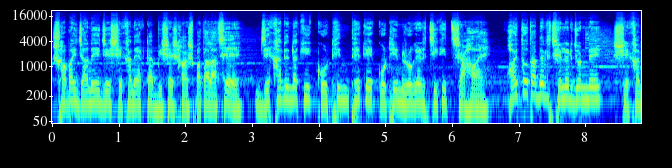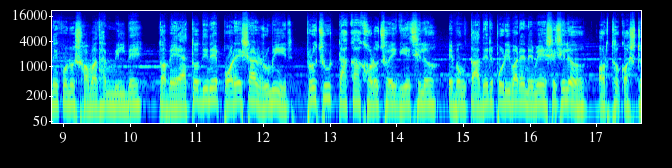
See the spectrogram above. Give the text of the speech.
সবাই জানে যে সেখানে একটা বিশেষ হাসপাতাল আছে, যেখানে নাকি কঠিন থেকে কঠিন রোগের চিকিৎসা হয়। হয়তো তাদের ছেলের জন্যে সেখানে কোনো সমাধান মিলবে। তবে এতদিনে পরেশ আর রুমির প্রচুর টাকা খরচ হয়ে গিয়েছিল এবং তাদের পরিবারে নেমে এসেছিল অর্থকষ্ট।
